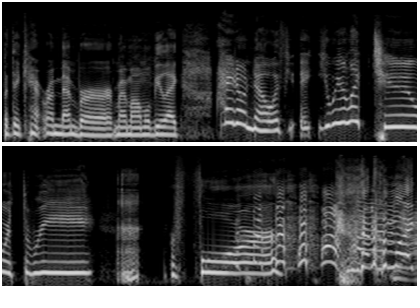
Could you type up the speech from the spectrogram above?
but they can't remember. My mom will be like, I don't know if you, you were like two or three or four. and I'm like,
